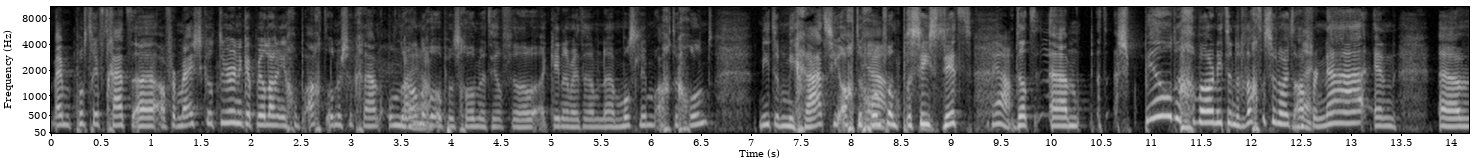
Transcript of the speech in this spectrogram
mijn proefschrift gaat eh, over meisjescultuur. En ik heb heel lang in groep 8 onderzoek gedaan. Onder Oh, ja. andere op een school met heel veel kinderen met een eh, moslimachtergrond. Niet een migratieachtergrond. Ja, want precies, dit, Ja. dat, ehm, dat speelde gewoon niet. En daar dachten ze nooit Nee. over na. En ehm,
